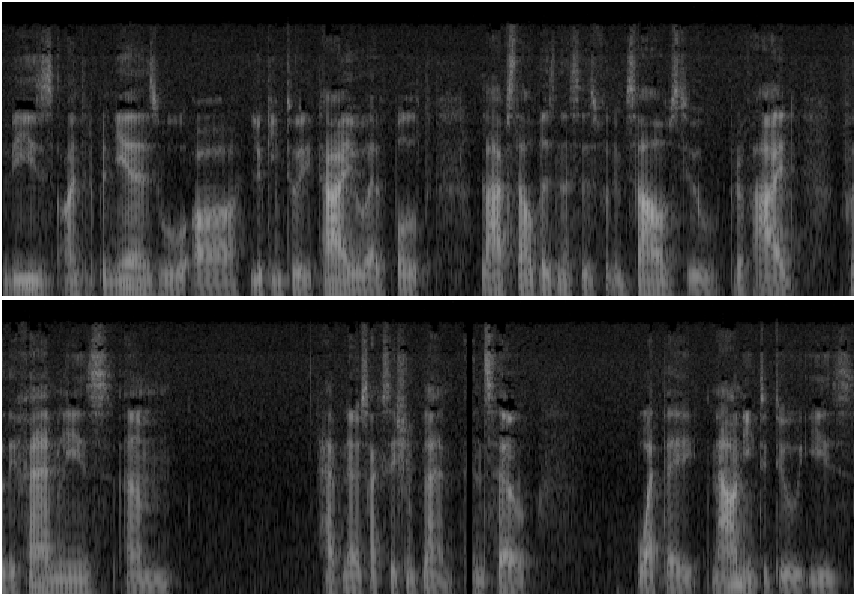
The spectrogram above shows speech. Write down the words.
these entrepreneurs who are looking to retire, who have built lifestyle businesses for themselves to provide for their families, um, have no succession plan. And so what they now need to do is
